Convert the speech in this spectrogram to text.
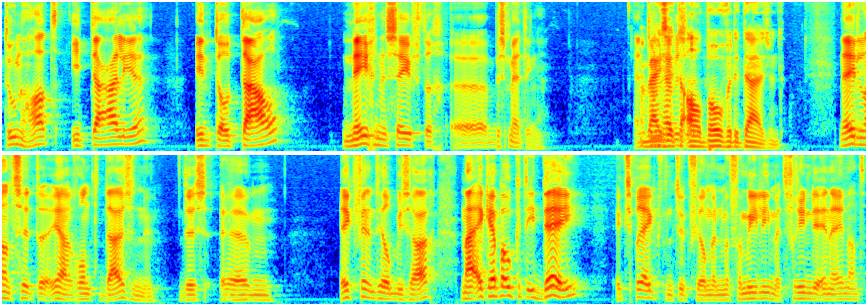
Toen had Italië in totaal 79 uh, besmettingen. En, en wij zitten al boven de duizend. Nederland zit uh, ja, rond de duizend nu. Dus um, ik vind het heel bizar. Maar ik heb ook het idee, ik spreek natuurlijk veel met mijn familie, met vrienden in Nederland,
